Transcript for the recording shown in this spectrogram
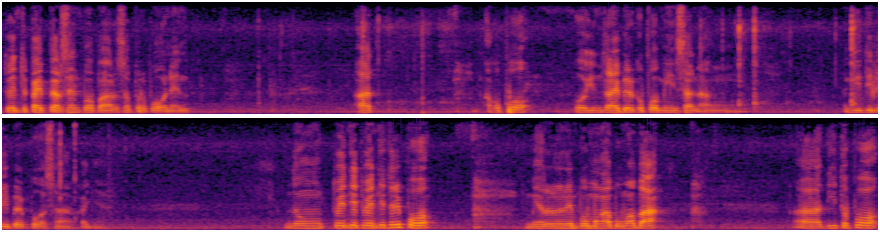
25% po para sa proponent. At ako po, o yung driver ko po minsan ang nag-deliver po sa kanya. Noong 2023 po, meron na rin po mga bumaba. Ah, dito po,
